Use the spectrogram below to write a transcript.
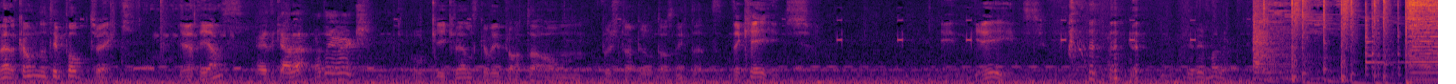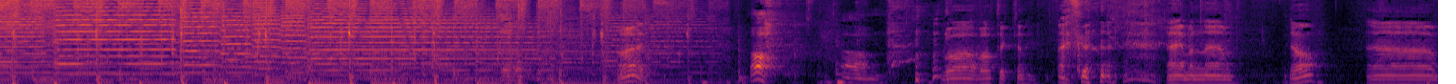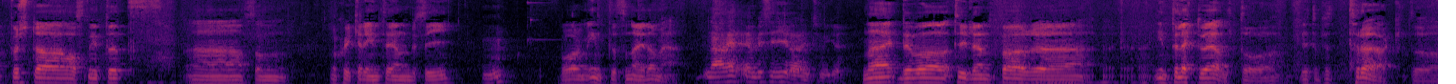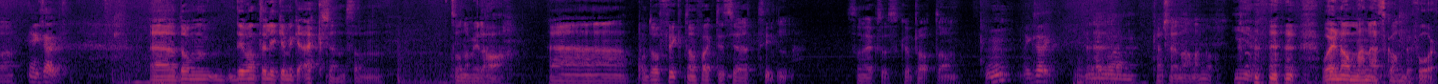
Välkomna till Podtrek. Jag heter Jens Jag heter Kalle. Jag heter Erik. och ikväll ska vi prata om första pilotavsnittet. The Cage. Engage. Det rimmade. Alright. Ja. ehm, Vad, vad tyckte ni? Nej men, eh, ja. Eh, första avsnittet eh, som de skickade in till NBC Mm. var de inte så nöjda med. Nej, NBC gillar inte så mycket. Nej, det var tydligen för eh, intellektuellt och lite för trögt. Och, Exakt. eh, de, det var inte lika mycket action som, som de ville ha. Eh, och då fick de faktiskt göra till. Som vi också ska prata om. Mm, exakt. men, ehm, Kanske en annan gång. yeah. Where no man has gone before.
